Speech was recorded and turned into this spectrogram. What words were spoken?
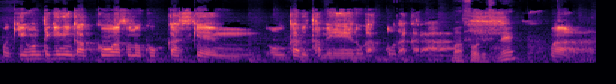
まあ、基本的に学校はその国家試験を受かるための学校だから、まあそうですねまあ、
